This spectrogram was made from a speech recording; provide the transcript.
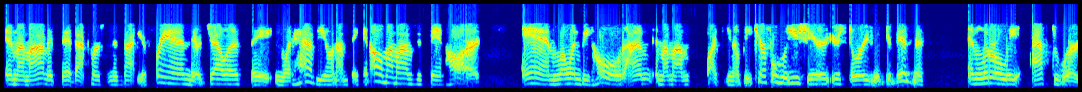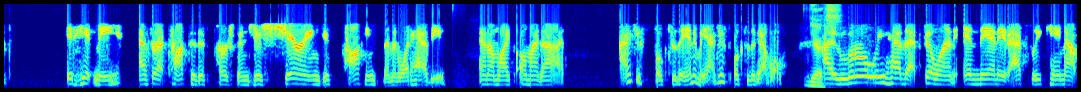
And my mom had said that person is not your friend. They're jealous. They what have you. And I'm thinking, oh, my mom's just being hard. And lo and behold, I'm and my mom's like, you know, be careful who you share your stories with your business. And literally afterwards, it hit me after I talked to this person, just sharing, just talking to them and what have you. And I'm like, oh my God, I just spoke to the enemy. I just spoke to the devil. Yes. I literally had that feeling, and then it actually came out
